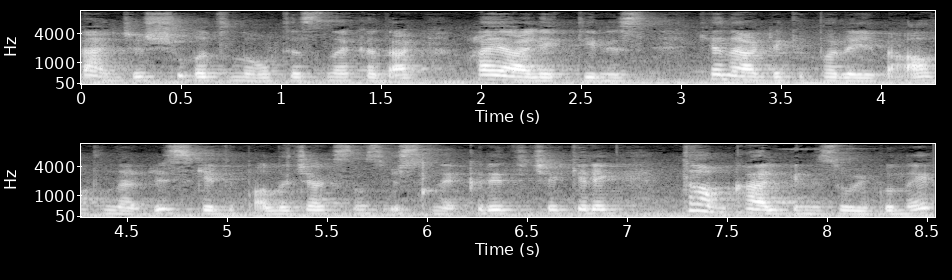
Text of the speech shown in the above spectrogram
bence Şubat'ın ortasına kadar hayal ettiğiniz kenardaki parayı ve altınları risk edip alacaksınız. Üstüne kredi çekerek tam kalbinize uygun ev.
